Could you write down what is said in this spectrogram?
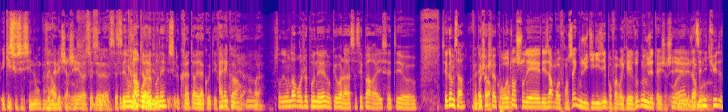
Et qu'est-ce que c'est ces noms que vous êtes allé chercher euh, C'est des noms d'arbres japonais. Le créateur il est à côté. Ah d'accord. Voilà. Ce sont des noms d'arbres japonais, donc euh, voilà, ça c'est pareil, ça a été, euh, c'est comme ça. Faut pas chercher à comprendre. Pour autant, ce sont des, des, arbres français que vous utilisez pour fabriquer les trucs, mais vous êtes allé chercher ouais, des, la, zénitude,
